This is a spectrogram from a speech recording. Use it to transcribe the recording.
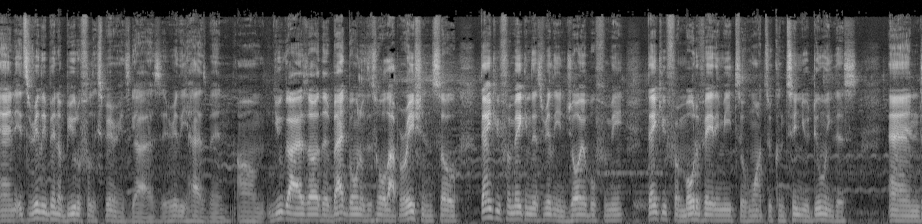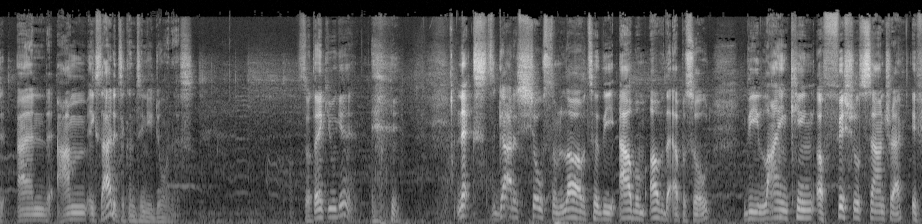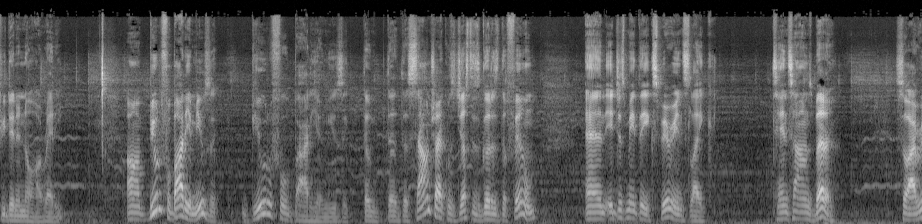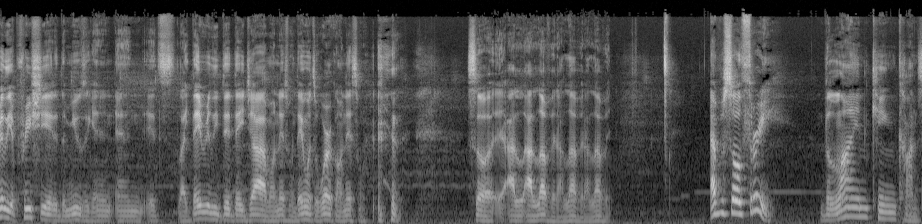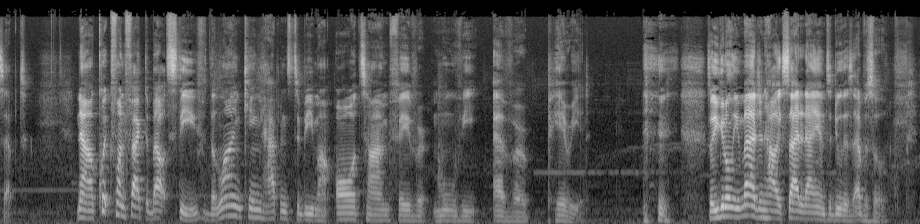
And it's really been a beautiful experience, guys. It really has been. Um, you guys are the backbone of this whole operation. So thank you for making this really enjoyable for me. Thank you for motivating me to want to continue doing this. And and I'm excited to continue doing this. So thank you again. Next, gotta show some love to the album of the episode, the Lion King official soundtrack, if you didn't know already. Uh, beautiful body of music. Beautiful body of music. The, the the soundtrack was just as good as the film, and it just made the experience like ten times better. So I really appreciated the music, and and it's like they really did their job on this one. They went to work on this one. so I I love it. I love it. I love it. Episode three, the Lion King concept. Now, quick fun fact about Steve The Lion King happens to be my all time favorite movie ever, period. so you can only imagine how excited I am to do this episode.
